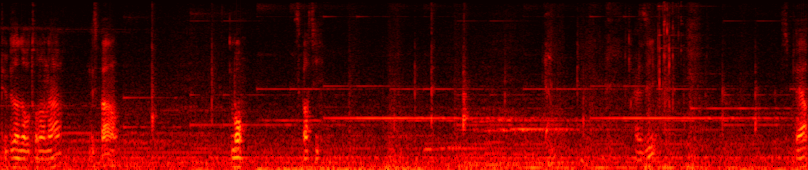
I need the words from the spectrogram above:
Plus besoin de retourner en arrière Bon, c'est parti. Vas-y. Super.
